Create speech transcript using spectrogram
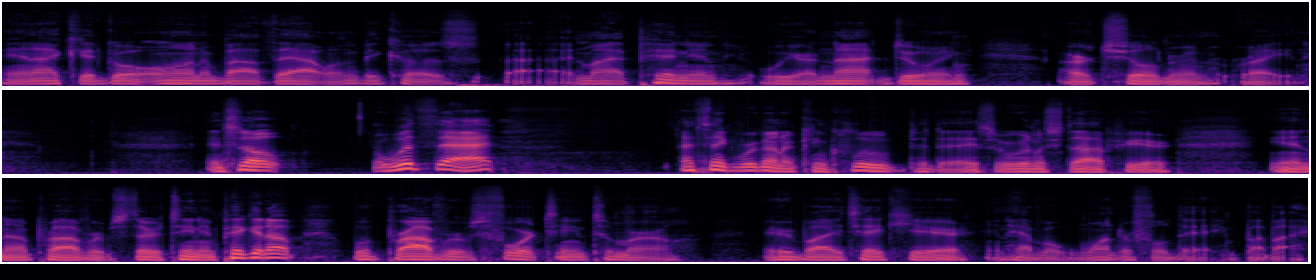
And I could go on about that one because, uh, in my opinion, we are not doing our children right. And so, with that, I think we're going to conclude today. So, we're going to stop here in uh, Proverbs 13 and pick it up with Proverbs 14 tomorrow. Everybody take care and have a wonderful day. Bye bye.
